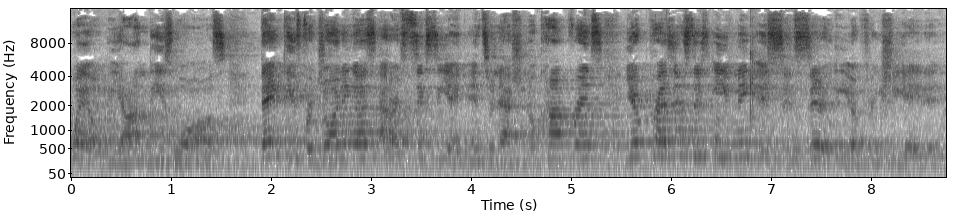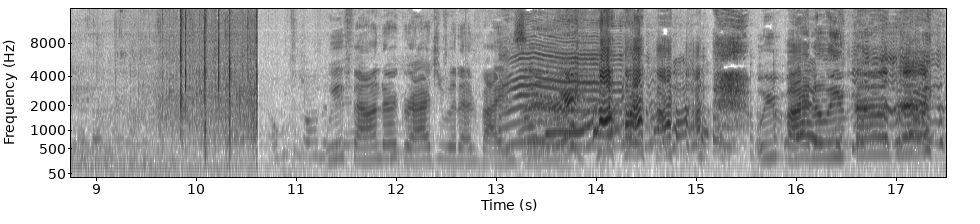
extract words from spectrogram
well beyond these walls. Thank you for joining us at our 68th International Conference. Your presence this evening is sincerely appreciated. We found our graduate advisor. we finally found her.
